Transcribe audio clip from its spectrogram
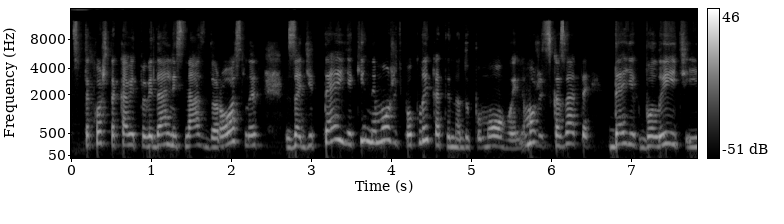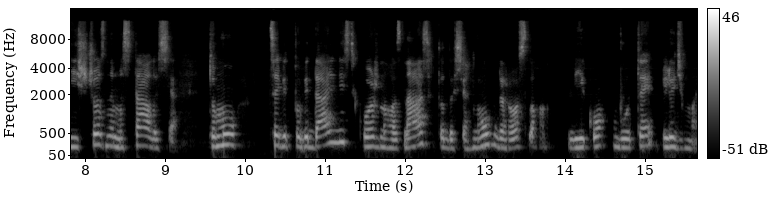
це також така відповідальність нас, дорослих, за дітей, які не можуть покликати на допомогу і не можуть сказати, де їх болить і що з ними сталося. Тому це відповідальність кожного з нас, хто досягнув дорослого віку, бути людьми.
